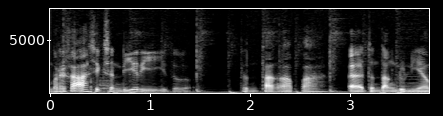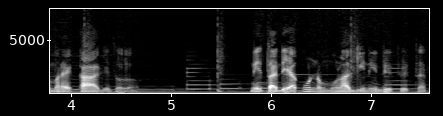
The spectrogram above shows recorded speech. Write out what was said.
mereka asik sendiri gitu loh tentang apa eh, tentang dunia mereka gitu loh. Ini tadi aku nemu lagi nih di twitter.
